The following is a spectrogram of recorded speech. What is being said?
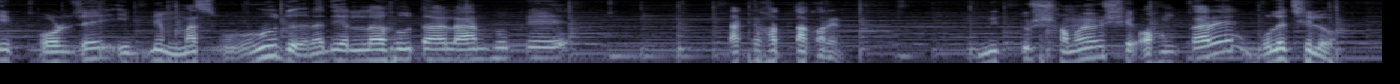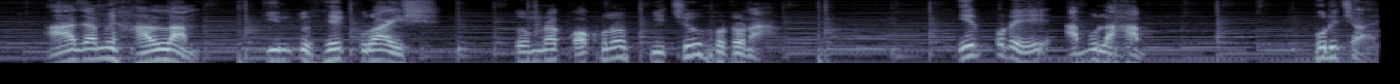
এক পর্যায়ে ইবনে মাসউদ রাদিয়াল্লাহু তাআলা আনহুকে তাকে হত্যা করেন। মৃত্যুর সময় সে অহংকারে বলেছিল, আজ আমি হারলাম, কিন্তু হে কুরাইশ, তোমরা কখনো পিছু হটো না। এরপরে আবুল আহাব পরিচয়।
